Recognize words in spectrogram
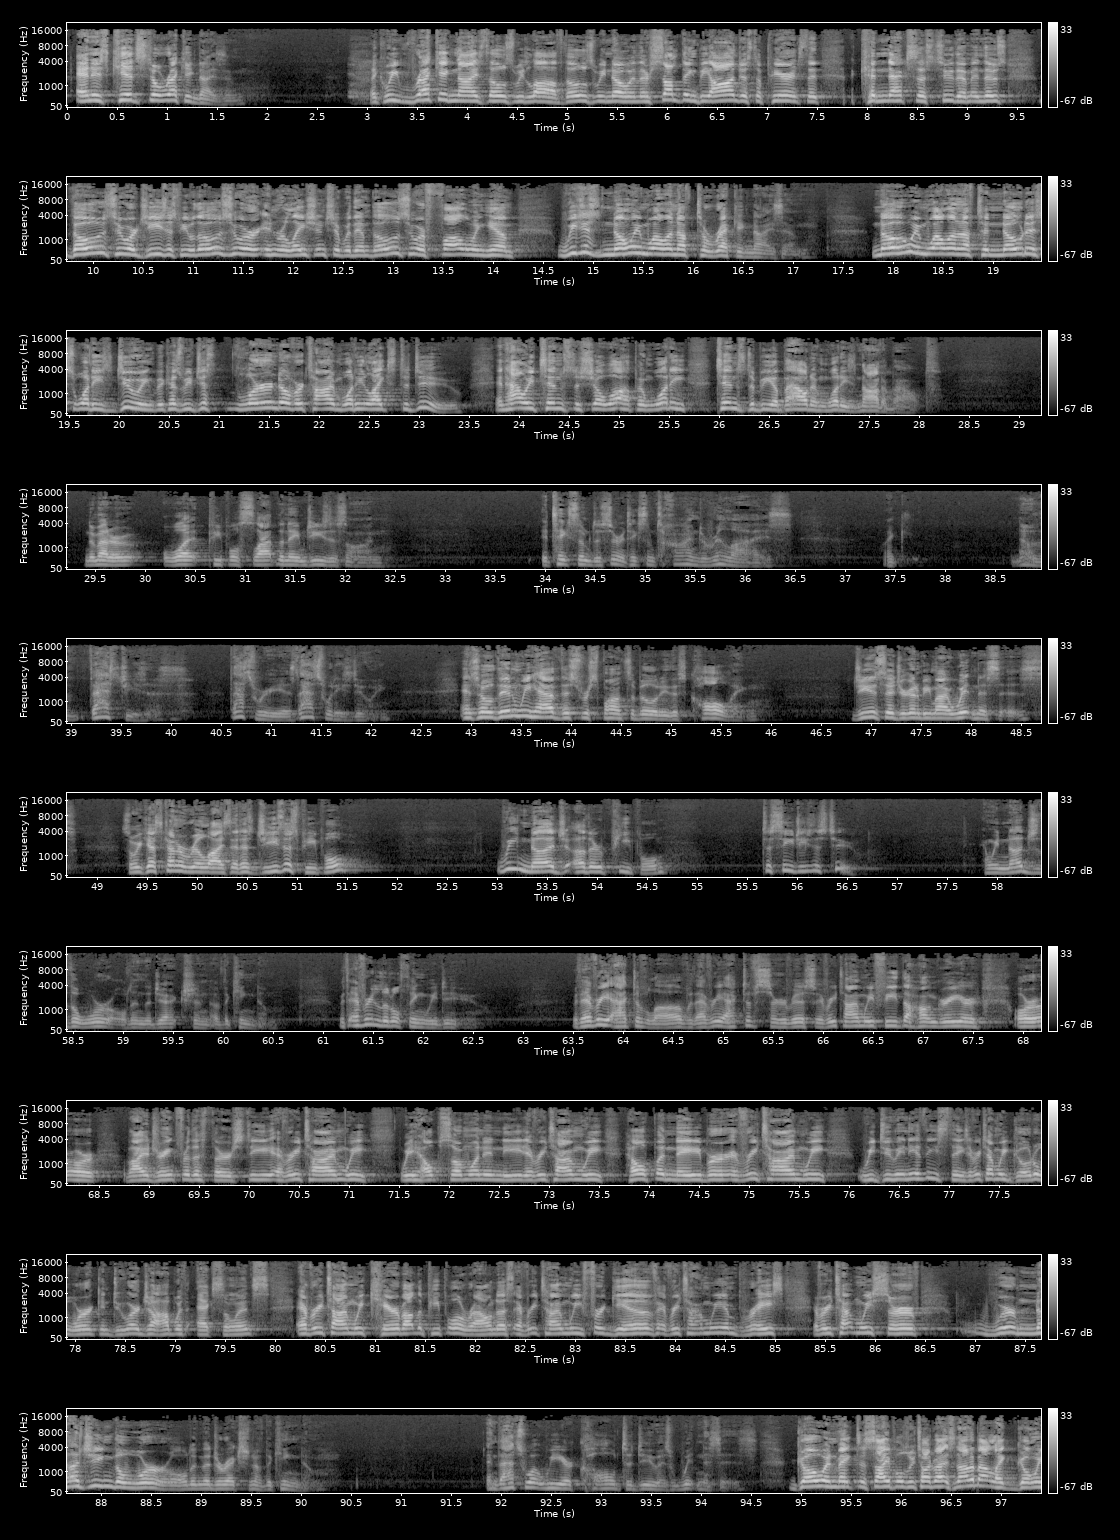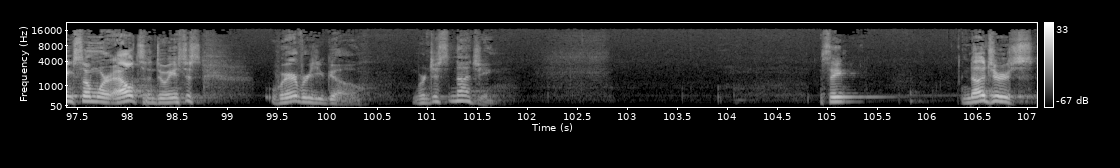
And his kids still recognize him. Like we recognize those we love, those we know, and there's something beyond just appearance that connects us to them. And those, those who are Jesus people, those who are in relationship with Him, those who are following Him, we just know Him well enough to recognize Him. Know Him well enough to notice what He's doing because we've just learned over time what He likes to do and how He tends to show up and what He tends to be about and what He's not about. No matter what people slap the name Jesus on it takes some discernment, it takes some time to realize, like, no, that's Jesus. That's where he is. That's what he's doing. And so then we have this responsibility, this calling. Jesus said, You're going to be my witnesses. So we just kind of realize that as Jesus people, we nudge other people to see Jesus too. And we nudge the world in the direction of the kingdom with every little thing we do with every act of love, with every act of service, every time we feed the hungry or, or, or buy a drink for the thirsty, every time we, we help someone in need, every time we help a neighbor, every time we, we do any of these things, every time we go to work and do our job with excellence, every time we care about the people around us, every time we forgive, every time we embrace, every time we serve, we're nudging the world in the direction of the kingdom. And that's what we are called to do as witnesses. Go and make disciples. We talked about it's not about like going somewhere else and doing it. it's just wherever you go. We're just nudging. See, nudgers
